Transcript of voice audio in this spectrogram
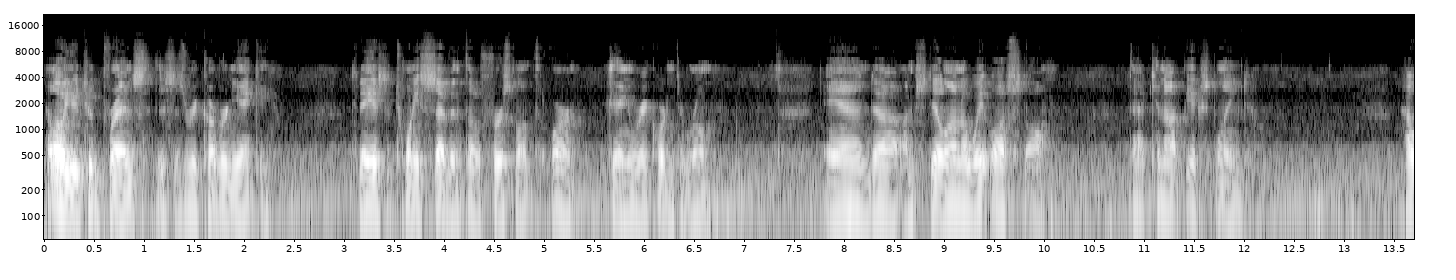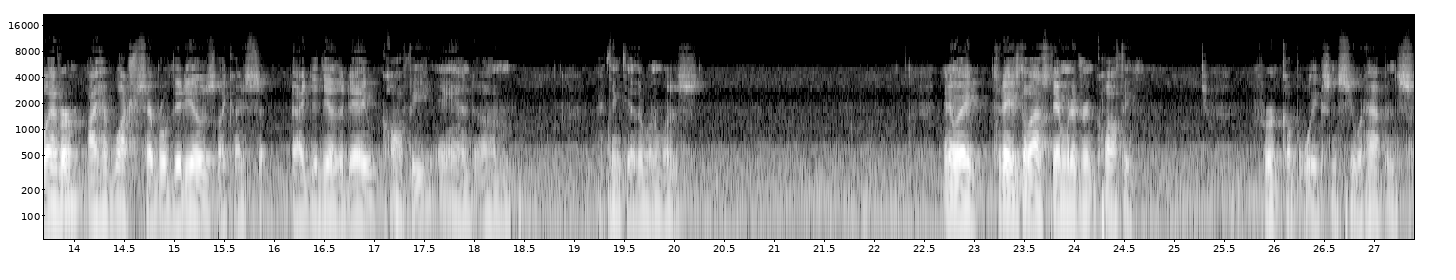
Hello, YouTube friends. This is Recovering Yankee. Today is the 27th of first month, or January, according to Rome. And uh, I'm still on a weight loss stall that cannot be explained. However, I have watched several videos, like I, said, I did the other day, coffee, and um, I think the other one was. Anyway, today's the last day I'm going to drink coffee for a couple weeks and see what happens.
